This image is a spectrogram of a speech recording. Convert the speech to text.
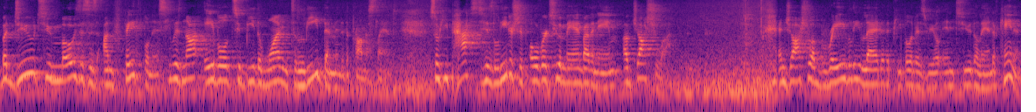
But due to Moses' unfaithfulness, he was not able to be the one to lead them into the promised land. So he passed his leadership over to a man by the name of Joshua. And Joshua bravely led the people of Israel into the land of Canaan,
